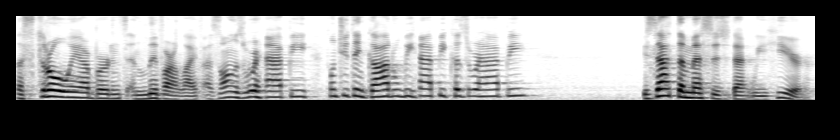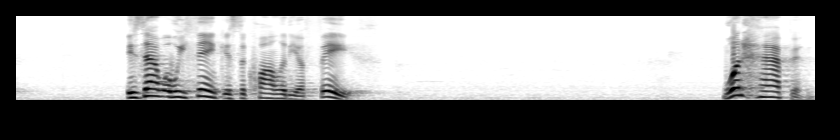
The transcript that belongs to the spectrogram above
Let's throw away our burdens and live our life. As long as we're happy, don't you think God will be happy because we're happy? Is that the message that we hear? Is that what we think is the quality of faith? What happened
